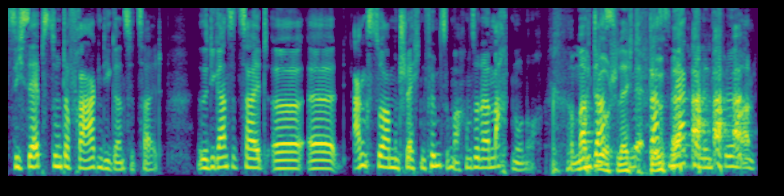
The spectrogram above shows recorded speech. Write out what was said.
sich selbst zu hinterfragen die ganze Zeit also die ganze Zeit äh, äh, Angst zu haben, einen schlechten Film zu machen, sondern er macht nur noch. Macht Und das, nur schlechte Das Filme. merkt man im Film an.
